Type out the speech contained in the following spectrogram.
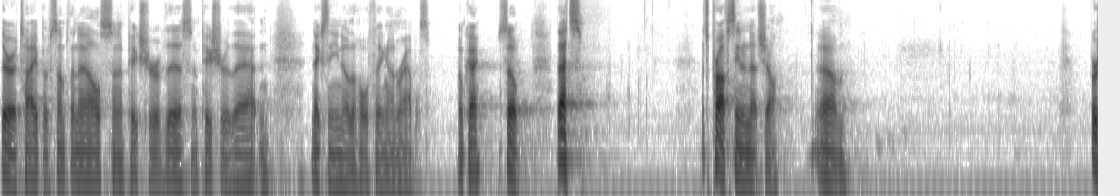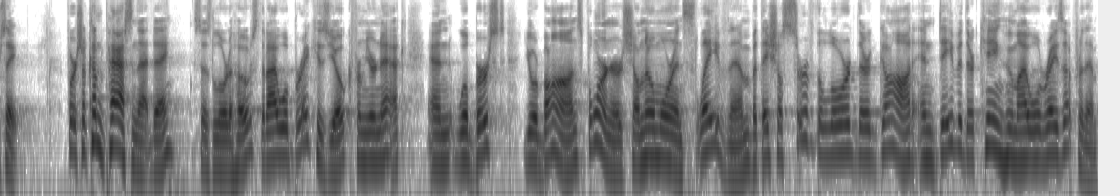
they're a type of something else, and a picture of this, and a picture of that, and next thing you know, the whole thing unravels. Okay, so that's that's prophecy in a nutshell. Um, verse eight: For it shall come to pass in that day says the Lord of hosts, that I will break his yoke from your neck and will burst your bonds. Foreigners shall no more enslave them, but they shall serve the Lord their God and David their king, whom I will raise up for them.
